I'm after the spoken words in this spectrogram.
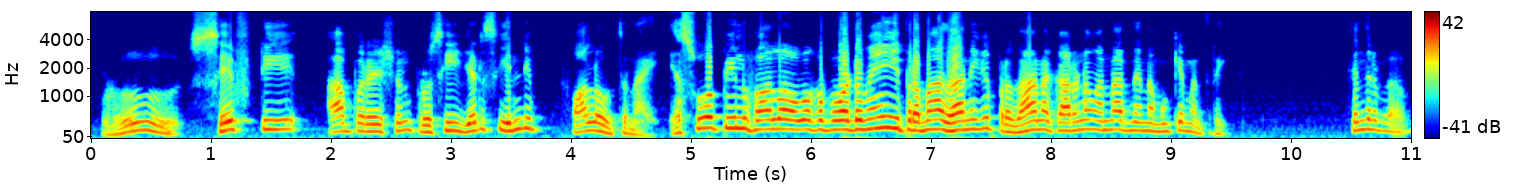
ఇప్పుడు సేఫ్టీ ఆపరేషన్ ప్రొసీజర్స్ ఎన్ని ఫాలో అవుతున్నాయి? ఎస్ఓపీలు ఫాలో అవ్వకపోవడమే ఈ ప్రమాదానికి ప్రధాన కారణం అన్నారు నిన్న ముఖ్యమంత్రి చంద్రబాబు.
